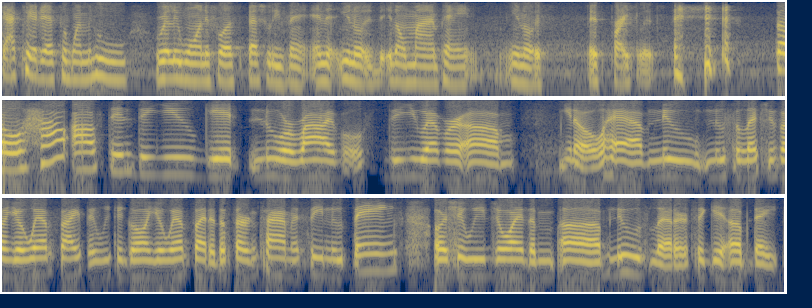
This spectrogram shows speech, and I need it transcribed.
I, I cater that to women who really want it for a special event, and you know, they don't mind paying. You know, it's it's priceless. So how often do you get new arrivals? Do you ever um you know, have new new selections on your website that we can go on your website at a certain time and see new things, or should we join the uh, newsletter to get updates?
